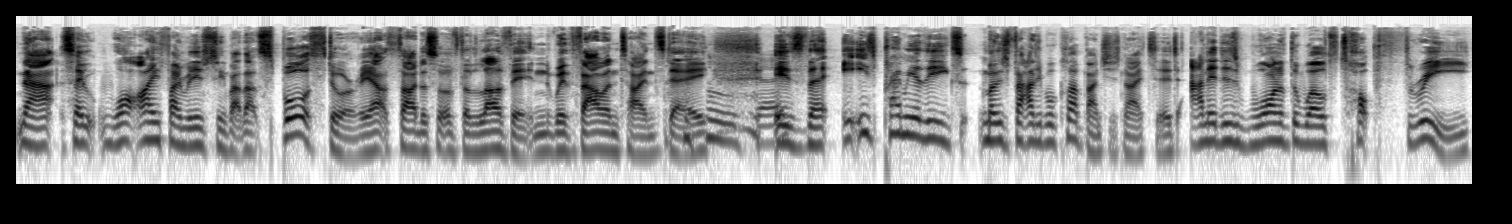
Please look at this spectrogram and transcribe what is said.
Now, so what I find really interesting about that sports story, outside of sort of the love in with Valentine's Day, oh, Okay. is that it is Premier League's most valuable club, Manchester United, and it is one of the world's top three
